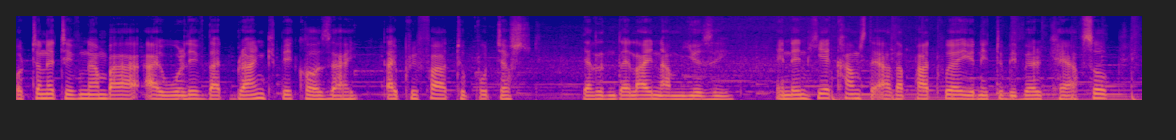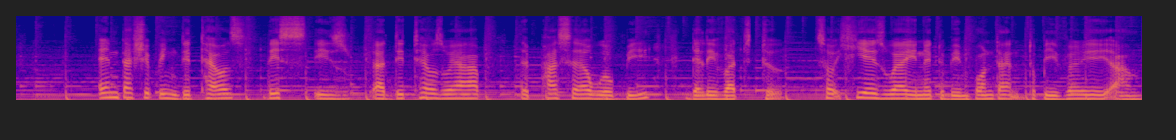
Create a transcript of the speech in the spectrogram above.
alternative number I will leave that blank because I I prefer to put just the, the line I'm using. And then here comes the other part where you need to be very careful. so enter shipping details. This is uh, details where the parcel will be delivered to. So here's where you need to be important to be very um,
